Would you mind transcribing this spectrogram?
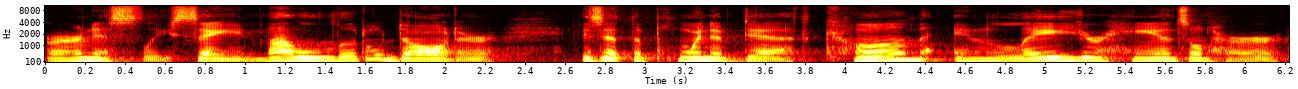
earnestly, saying, My little daughter is at the point of death. Come and lay your hands on her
